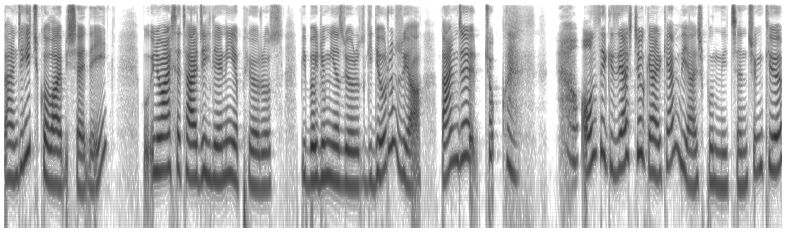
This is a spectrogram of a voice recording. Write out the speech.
bence hiç kolay bir şey değil. Bu üniversite tercihlerini yapıyoruz. Bir bölüm yazıyoruz, gidiyoruz ya. Bence çok 18 yaş çok erken bir yaş bunun için. Çünkü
